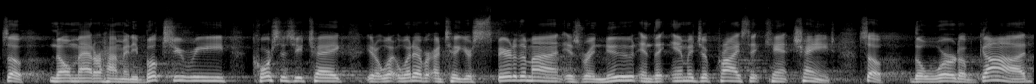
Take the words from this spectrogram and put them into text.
So, no matter how many books you read, courses you take, you know, whatever, until your spirit of the mind is renewed in the image of Christ, it can't change. So, the Word of God,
